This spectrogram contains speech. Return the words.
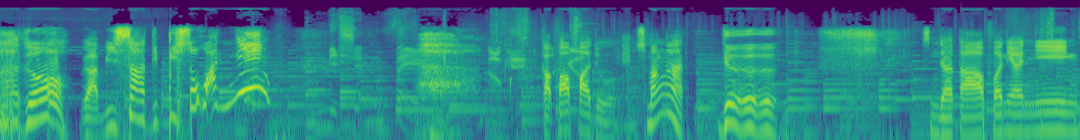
Aduh, gak bisa dipisau anjing. Gak apa-apa juga. Semangat. Duh. Senjata apa nih anjing?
